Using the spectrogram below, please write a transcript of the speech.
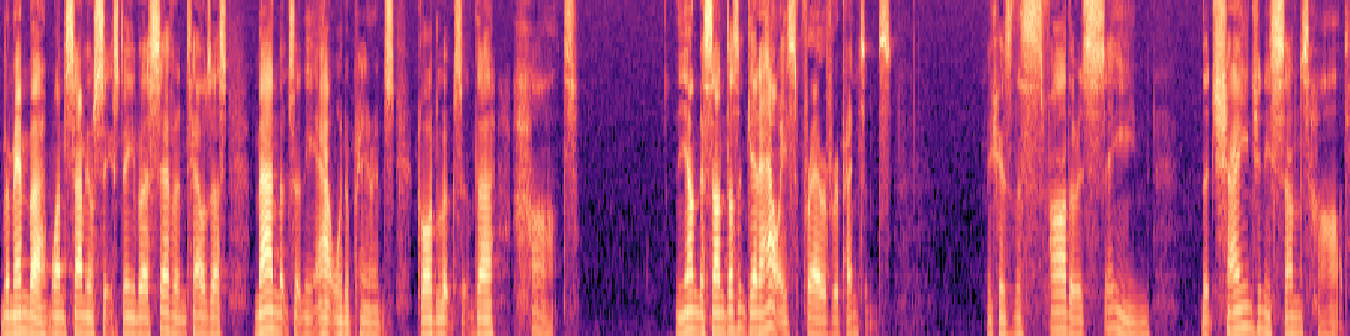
Remember, 1 Samuel 16, verse 7 tells us man looks at the outward appearance, God looks at the heart. The younger son doesn't get out his prayer of repentance because the father has seen that change in his son's heart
